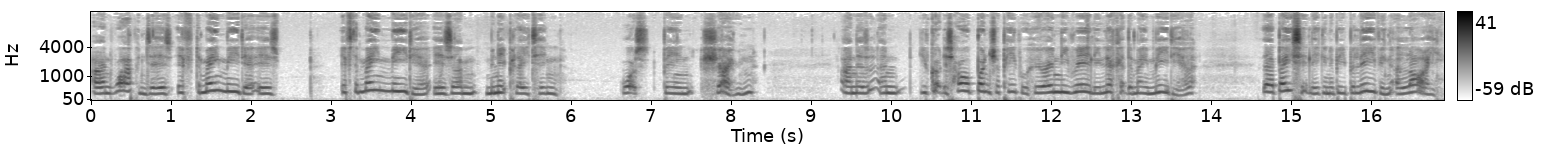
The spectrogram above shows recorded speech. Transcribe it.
And what happens is, if the main media is if the main media is um, manipulating what's being shown, and and you've got this whole bunch of people who only really look at the main media, they're basically going to be believing a lie.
